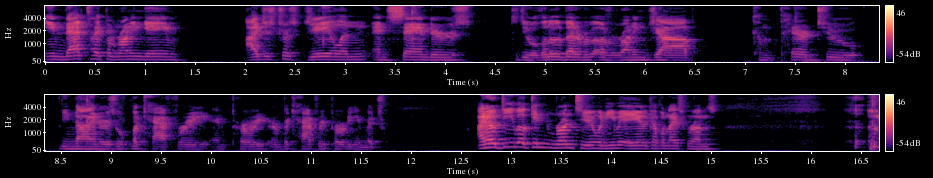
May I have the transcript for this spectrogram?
in that type of running game, I just trust Jalen and Sanders to do a little bit better of a running job compared to the Niners with McCaffrey and Purdy or McCaffrey, Purdy, and Mitchell. I know Deebo can run too, and he may made a couple nice runs.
